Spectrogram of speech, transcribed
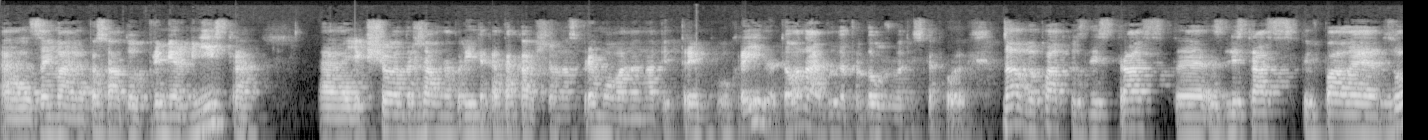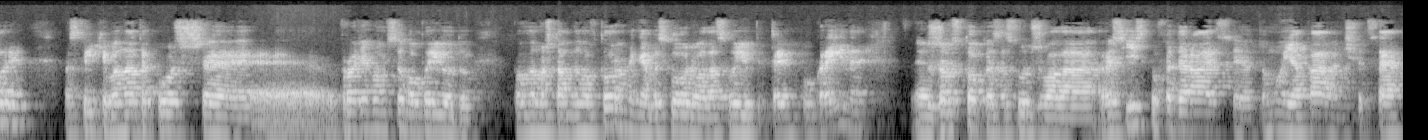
е, займає посаду прем'єр-міністра. Е, Якщо державна політика така, що вона спрямована на підтримку України, то вона буде продовжуватись такою. На випадку з Лістраст з Лістрас співпали зорі, оскільки вона також е, протягом всього періоду повномасштабного вторгнення висловлювала свою підтримку України, е, жорстоко засуджувала Російську Федерацію. Тому я певен, що це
